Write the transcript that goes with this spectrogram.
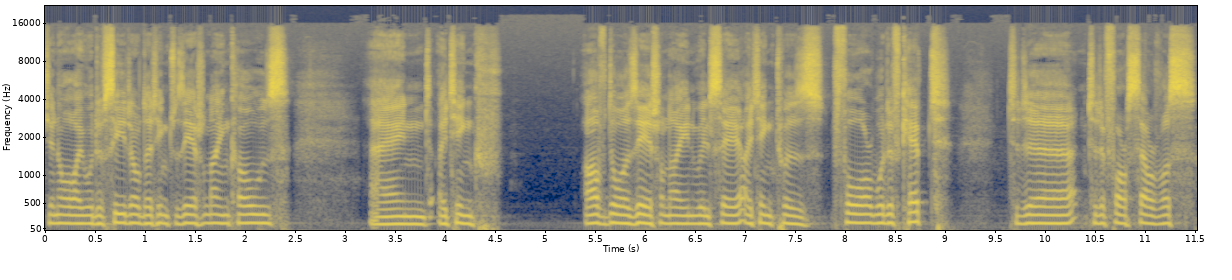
you know, I would have seeded, I think it was eight or nine cows. And I think of those eight or nine, we'll say, I think it was four would have kept to the to the first service.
